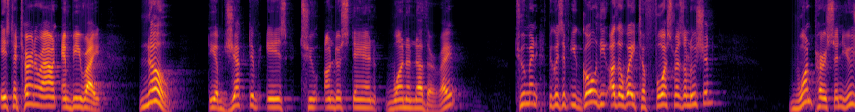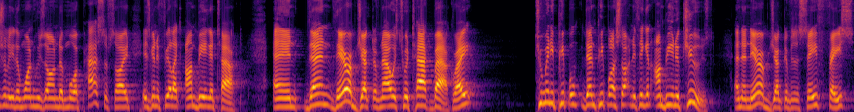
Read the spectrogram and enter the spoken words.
is to turn around and be right. No, the objective is to understand one another, right? Too many, because if you go the other way to force resolution, one person, usually the one who's on the more passive side, is going to feel like I'm being attacked. And then their objective now is to attack back, right? Too many people, then people are starting to thinking, I'm being accused. And then their objective is a safe face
